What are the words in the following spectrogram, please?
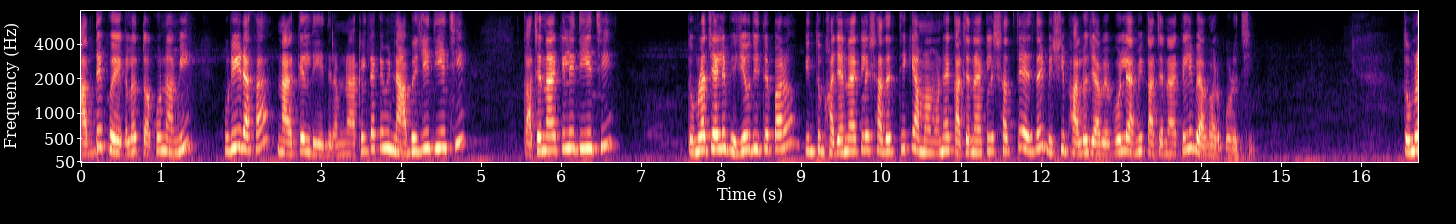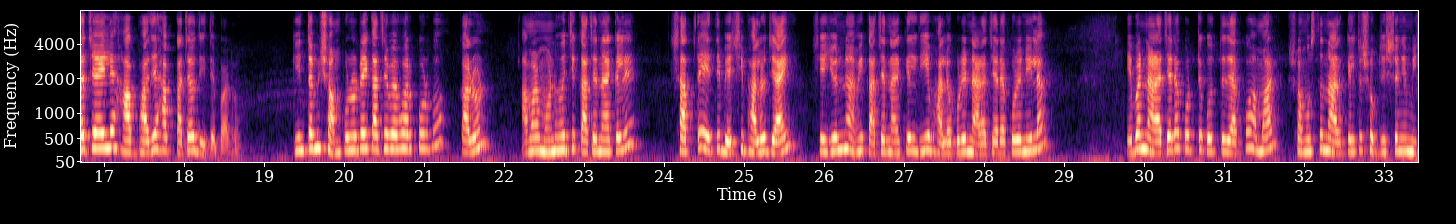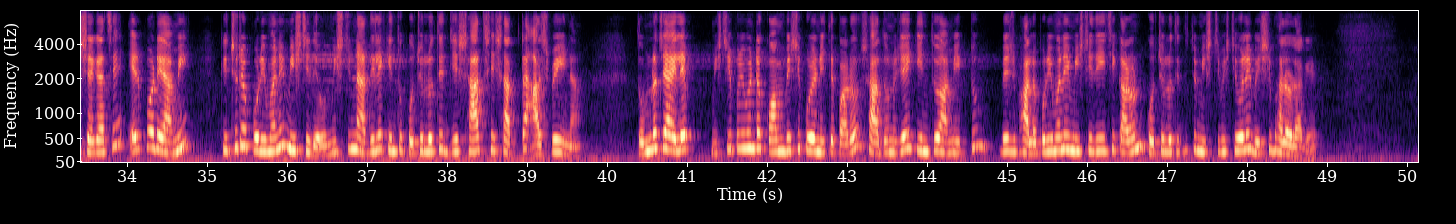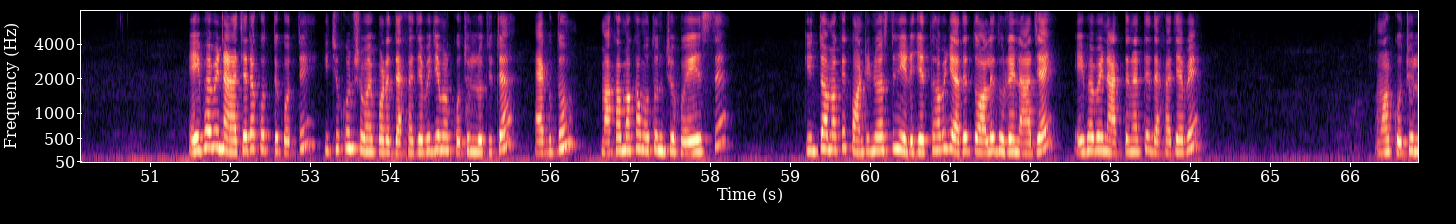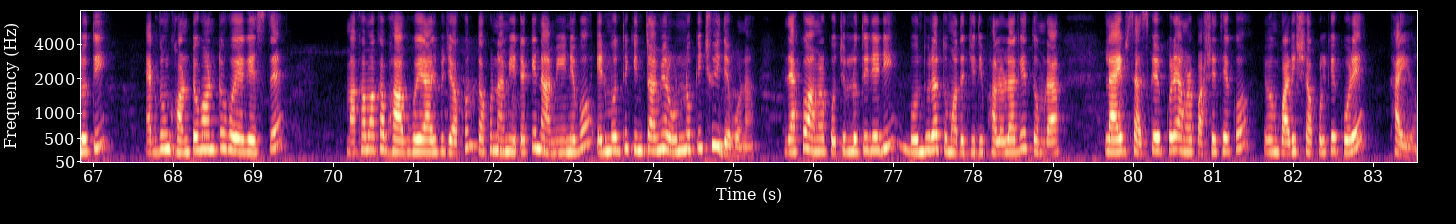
আর্ধেক হয়ে গেল, তখন আমি কুড়িয়ে রাখা নারকেল দিয়ে দিলাম। নারকেলটাকে আমি না ভেজেই দিয়েছি, কাঁচা নারকেলে দিয়েছি। তোমরা চাইলে ভেজেও দিতে পারো, কিন্তু ভাজা নারকেলের স্বাদের থেকে আমার মনে হয় কাঁচা নারকেলের স্বাদটা এদের বেশি ভালো যাবে বলে আমি কাঁচা নারকেলই ব্যবহার করেছি। তোমরা চাইলে হাফ ভাজে হাফ কাঁচাও দিতে পারো, কিন্তু আমি সম্পূর্ণটাই কাঁচা ব্যবহার করব, কারণ আমার মনে হয়েছে কাঁচা নারকেলের স্বাদটা এতে বেশি ভালো যায়, সেই জন্য আমি কাঁচা নারকেল দিয়ে ভালো করে নাড়াচাড়া করে নিলাম। এবার নাড়াচাড়া করতে করতে দেখো আমার সমস্ত নারকেলটা সবজির সঙ্গে মিশে গেছে, এরপরে আমি কিছুটা পরিমাণে মিষ্টি দেবো। মিষ্টি না দিলে কিন্তু কচুলতির যে স্বাদ, সেই স্বাদটা আসবেই না। তোমরা চাইলে মিষ্টির পরিমাণটা কম বেশি করে নিতে পারো। স্বাদ অনুযায়ী কিন্তু আমি একটু বেশ ভালো পরিমাণে মিষ্টি দিয়েছি, কারণ কচুলতিতে একটু মিষ্টি মিষ্টি হলে বেশি ভালো লাগে। এইভাবে নাড়াচাড়া করতে করতে কিছুক্ষণ সময় পরে দেখা যাবে যে আমার কচুরলতিটা একদম মাখা মাখা মতন হয়ে এসছে, কিন্তু আমাকে কন্টিনিউয়াসলি নেড়ে যেতে হবে যাতে তলে ধরে না যায়। এইভাবে নাড়তে নাড়তে দেখা যাবে আমার কচুলতি একদম ঘন্ট ঘন্ট হয়ে গেছে, মাখা মাখা ভাব হয়ে আসবে যখন, তখন আমি এটাকে নামিয়ে নেব। এর মধ্যে কিন্তু আমি আর অন্য কিছুই দেব না। দেখো, আমার কচুরলতি রেডি বন্ধুরা, তোমাদের যদি ভালো লাগে, তোমরা লাইভ সাবস্ক্রাইব করে আমার পাশে থেকো এবং বাড়ির সকলকে করে খাইও।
